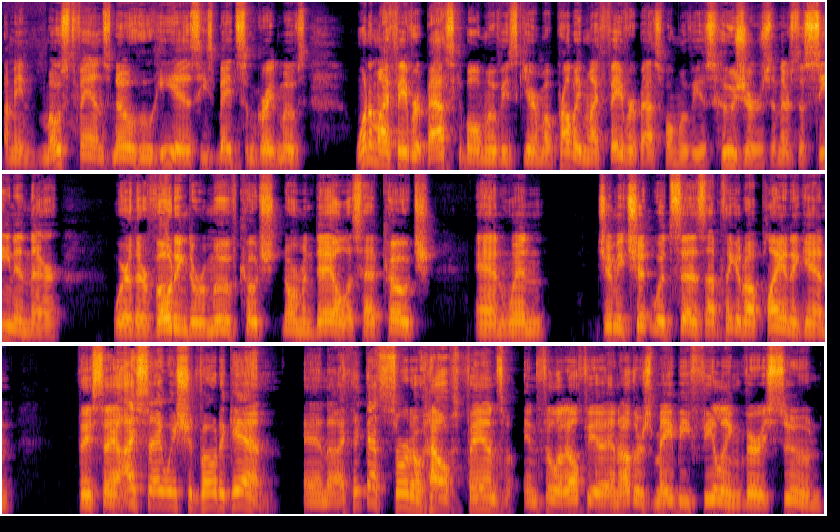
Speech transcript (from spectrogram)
I mean, most fans know who he is. He's made some great moves. one of my favorite basketball movies, Guillermo, probably my favorite basketball movie is Hoosiers. And there's a scene in there where they're voting to remove Coach Norman Dale as head coach. And when Jimmy Chitwood says, I'm thinking about playing again, they say, I say we should vote again. And I think that's sort of how fans in Philadelphia and others may be feeling very soon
